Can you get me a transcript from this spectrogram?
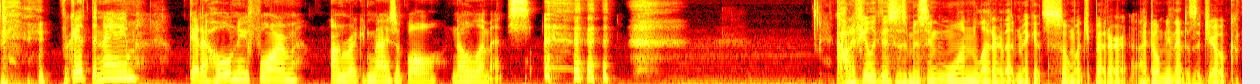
Forget the name, get a whole new form, unrecognizable, no limits. God, I feel like this is missing one letter that'd make it so much better. I don't mean that as a joke.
